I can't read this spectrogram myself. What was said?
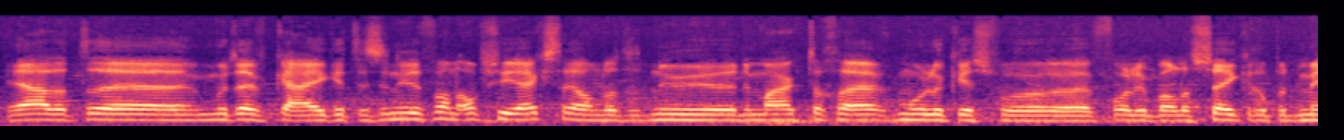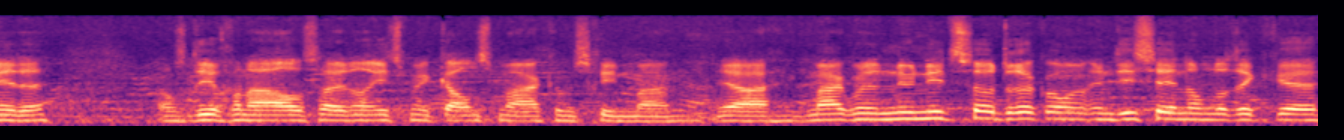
ja, dat uh, moet even kijken. Het is in ieder geval een optie extra, omdat het nu uh, de markt toch erg moeilijk is voor volleyballers, zeker op het midden. Als diagonaal zou je dan iets meer kans maken misschien, maar ja, ik maak me nu niet zo druk om in die zin, omdat ik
